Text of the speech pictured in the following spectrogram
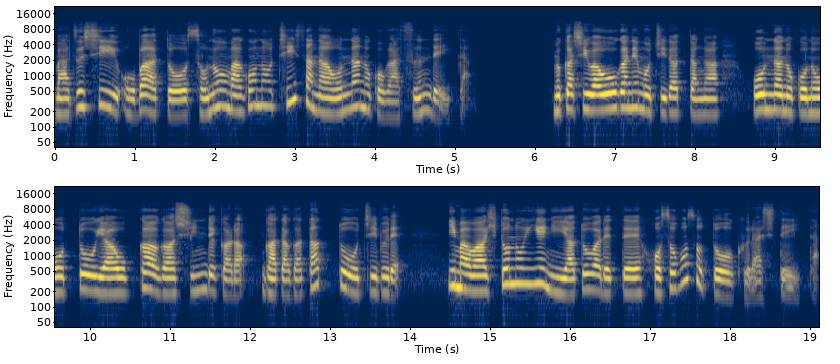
貧しいおばあとその孫の小さな女の子が住んでいた。昔は大金持ちだったが、女の子の夫やおっかあが死んでからガタガタっと落ちぶれ、今は人の家に雇われて細々と暮らしていた。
